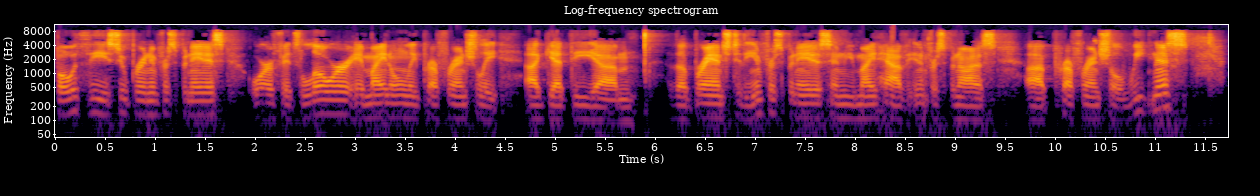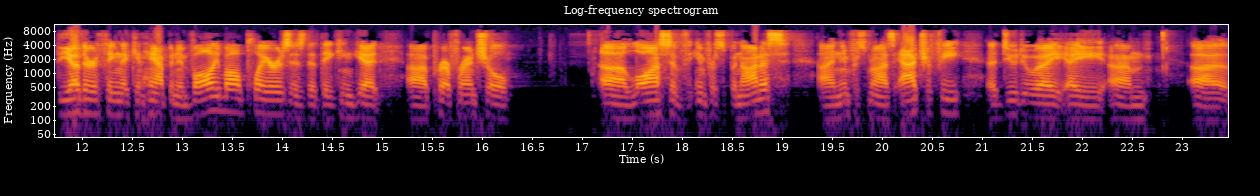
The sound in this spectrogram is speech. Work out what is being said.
both the supra and infraspinatus, or if it's lower, it might only preferentially uh, get the um, the branch to the infraspinatus, and you might have infraspinatus uh, preferential weakness. The other thing that can happen in volleyball players is that they can get uh, preferential uh, loss of infraspinatus and infraspinatus atrophy uh, due to a, a um, uh,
